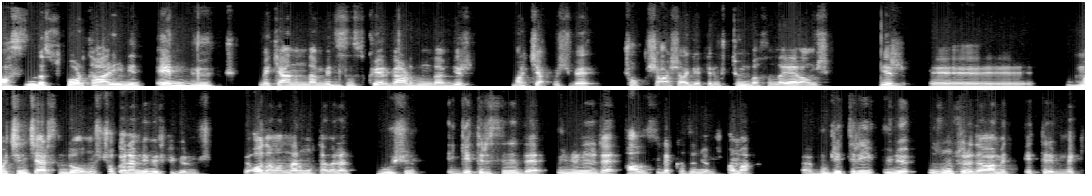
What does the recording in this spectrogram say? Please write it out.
Aslında spor tarihinin en büyük mekanından Madison Square Garden'da bir maç yapmış ve çok şaşa getirmiş, tüm basında yer almış bir e, maçın içerisinde olmuş. Çok önemli bir figürmüş. Ve o zamanlar muhtemelen bu işin getirisini de, ününü de fazlasıyla kazanıyormuş. Ama e, bu getiriyi, ünü uzun süre devam et, ettirebilmek,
